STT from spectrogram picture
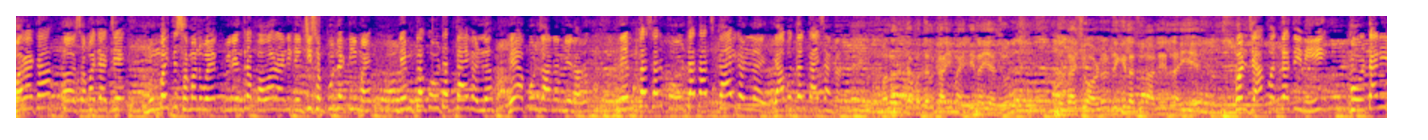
मराठा समाजाचे मुंबईचे समन्वयक वीरेंद्र पवार आणि त्यांची संपूर्ण टीम आहे. नेमकं कोर्टात काय घडलं हे आपण जाणून घेणार आहोत. नेमकं सर कोर्टात आज काय घडलंय? याबद्दल काय सांगाल? मला त्याच्याबद्दल काही माहिती नाही. अजून. दुधाची ऑर्डर देखील अजून आलेली नाहीये. पण ज्या पद्धतीने कोर्टाने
